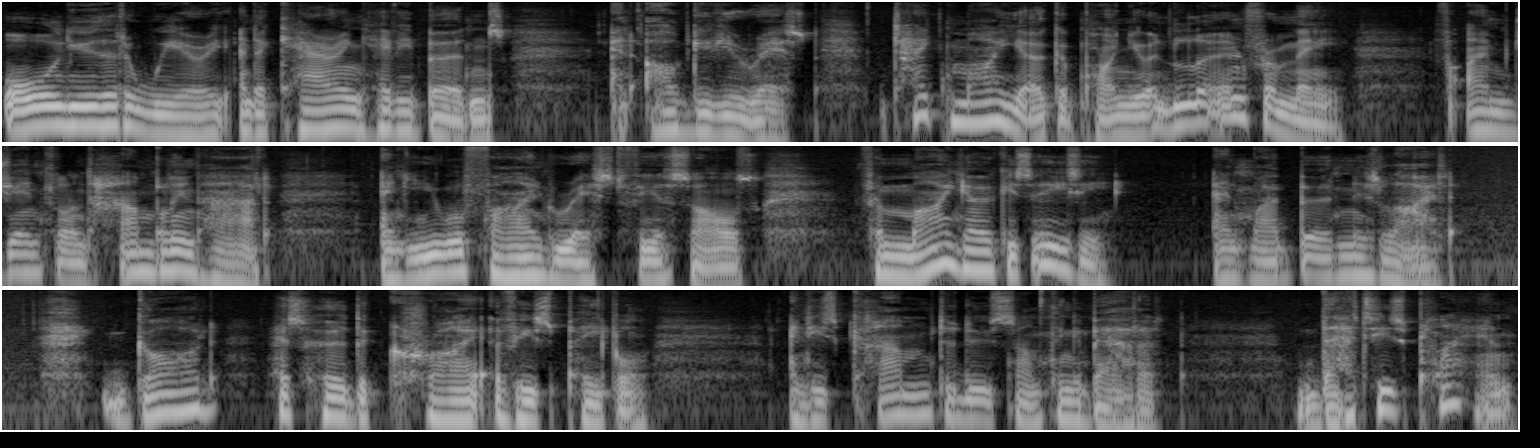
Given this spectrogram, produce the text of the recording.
all you that are weary and are carrying heavy burdens, and I'll give you rest. Take my yoke upon you and learn from me, for I am gentle and humble in heart, and you will find rest for your souls. For my yoke is easy and my burden is light. God has heard the cry of his people and he's come to do something about it. That's his plan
